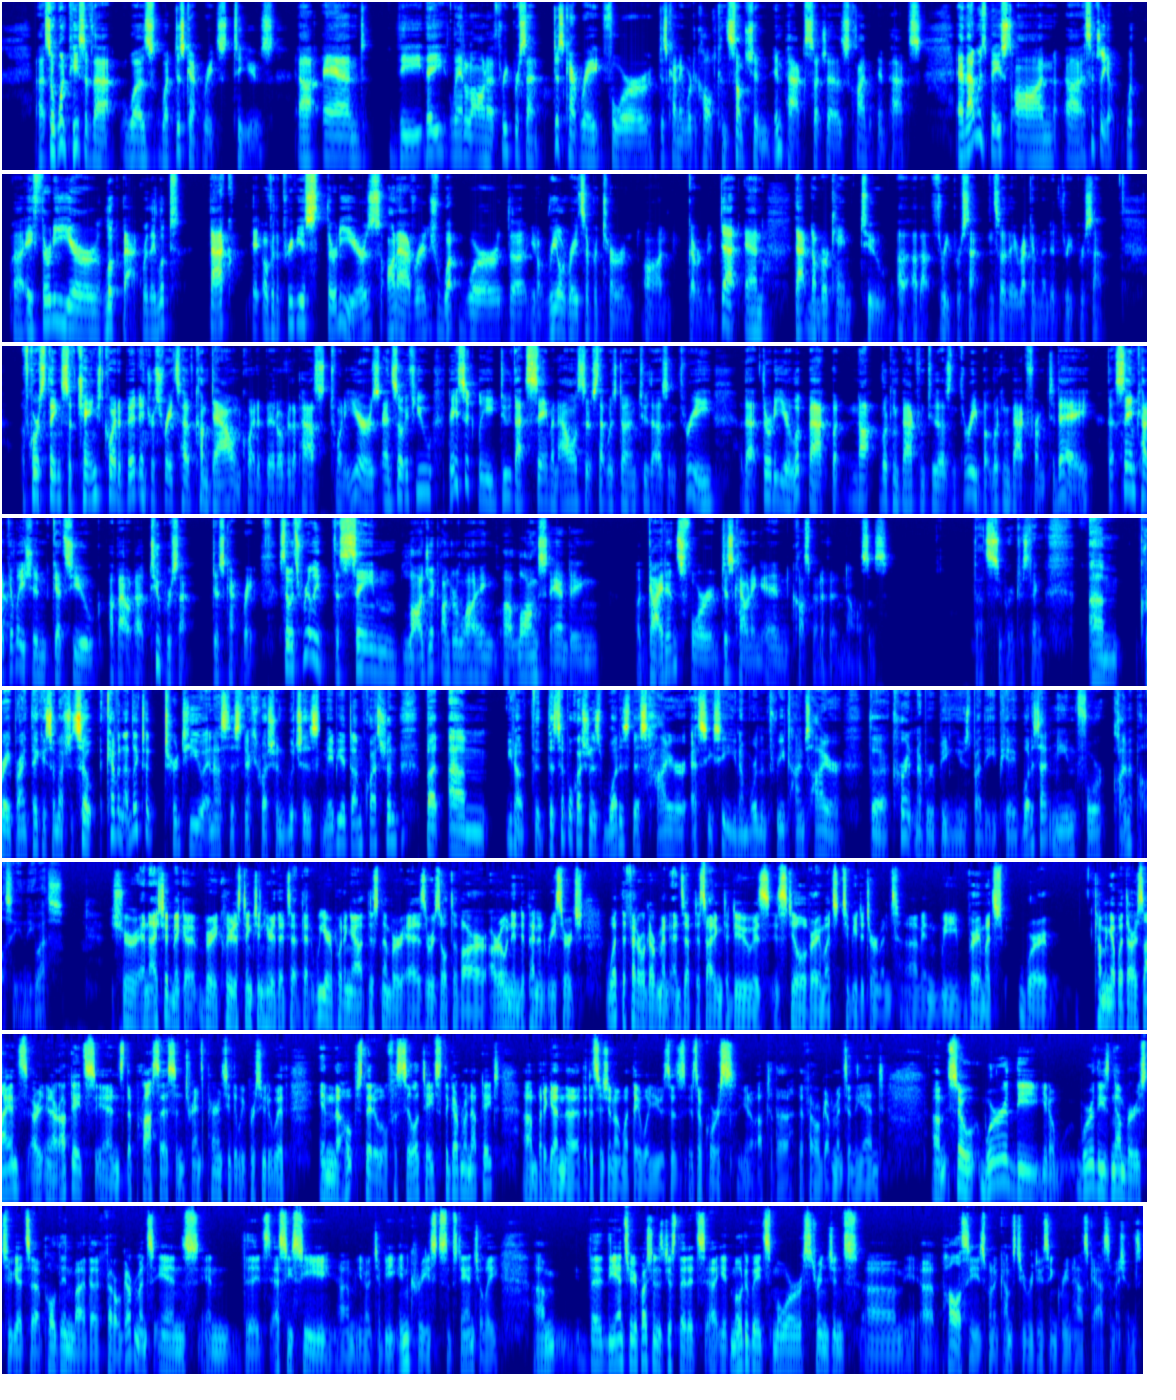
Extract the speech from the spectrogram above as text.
so, one piece of that was what discount rates to use. Uh, and the they landed on a 3% discount rate for discounting what are called consumption impacts such as climate impacts. And that was based on uh, essentially a, what, uh, a 30 year look back where they looked back over the previous 30 years on average what were the you know real rates of return on government debt and that number came to uh, about 3% and so they recommended 3% of course, things have changed quite a bit. Interest rates have come down quite a bit over the past 20 years. And so, if you basically do that same analysis that was done in 2003, that 30 year look back, but not looking back from 2003, but looking back from today, that same calculation gets you about a 2% discount rate. So, it's really the same logic underlying uh, long standing uh, guidance for discounting in cost benefit analysis. That's super interesting. Um, great, Brian. Thank you so much. So, Kevin, I'd like to turn to you and ask this next question, which is maybe a dumb question, but um, you know, the, the simple question is, what is this higher SCC, You know, more than three times higher the current number being used by the EPA. What does that mean for climate policy in the U.S.? Sure, and I should make a very clear distinction here that that we are putting out this number as a result of our, our own independent research. What the federal government ends up deciding to do is is still very much to be determined, um, and we very much were coming up with our science our, in our updates and the process and transparency that we pursued it with in the hopes that it will facilitate the government update. Um, but again, the, the decision on what they will use is, is of course, you know, up to the, the federal government in the end. Um, so were the you know were these numbers to get uh, pulled in by the federal government and and the SCC um, you know to be increased substantially? Um, the the answer to your question is just that it's uh, it motivates more stringent um, uh, policies when it comes to reducing greenhouse gas emissions,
